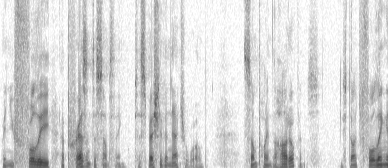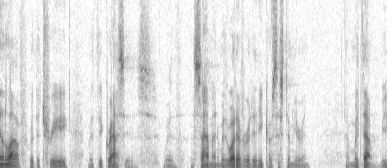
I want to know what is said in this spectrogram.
When you fully are present to something, especially the natural world, at some point the heart opens. You start falling in love with the tree, with the grasses, with the salmon, with whatever it is, ecosystem you're in. And with that, we,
